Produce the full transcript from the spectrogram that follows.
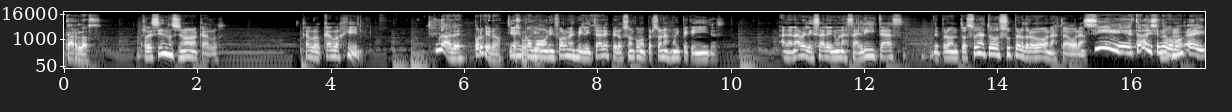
Carlos. Recién no se llamaba Carlos. Carlos, Carlos Hill. Dale, ¿por qué no? Tienen un como uniformes militares, pero son como personas muy pequeñitas. A la nave le salen unas alitas. De pronto, suena todo súper drogón hasta ahora. Sí, estaba diciendo como, hey,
